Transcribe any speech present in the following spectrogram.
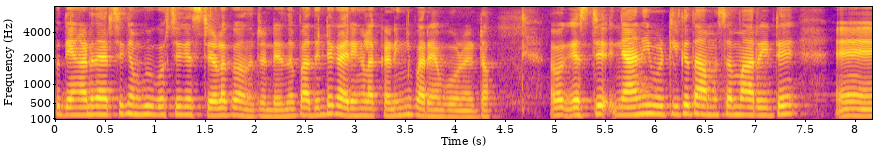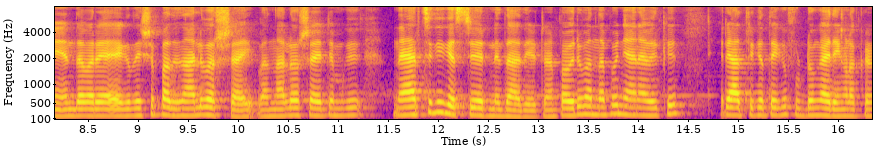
പുതിയങ്ങാട് നേർച്ചയ്ക്ക് നമുക്ക് കുറച്ച് ഗസ്റ്റുകളൊക്കെ വന്നിട്ടുണ്ടായിരുന്നു. അപ്പോൾ അതിന്റെ കാര്യങ്ങളൊക്കെയാണ് ഇനി പറയാൻ പോകുന്നത് കേട്ടോ അപ്പോൾ ഗസ്റ്റ് ഞാൻ ഈ വീട്ടിലേക്ക് താമസം മാറിയിട്ട് എന്താ പറയുക ഏകദേശം പതിനാല് വർഷമായി പതിനാല് വർഷമായിട്ട് നമുക്ക് നേർച്ചയ്ക്ക് ഗസ്റ്റ് വരുന്നത് ആദ്യമായിട്ടാണ് അപ്പോൾ അവർ വന്നപ്പോൾ ഞാൻ അവർക്ക് രാത്രിക്കത്തേക്ക് ഫുഡും കാര്യങ്ങളൊക്കെ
